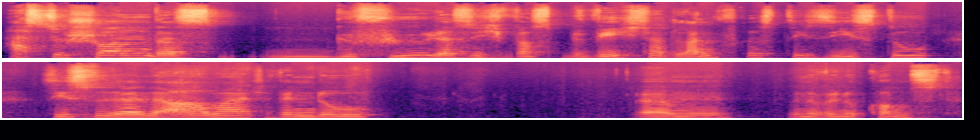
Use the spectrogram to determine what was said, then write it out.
Hast du schon das Gefühl, dass sich was bewegt hat langfristig? Siehst du, siehst du deine Arbeit, wenn du, ähm, wenn du, wenn du kommst?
